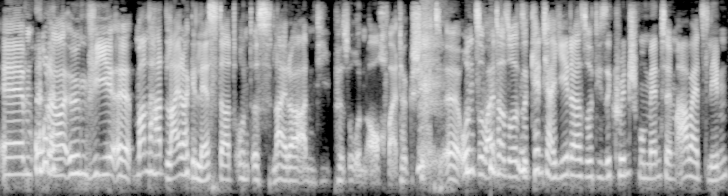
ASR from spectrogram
ähm, oder irgendwie, äh, man hat leider gelästert und es leider an die Person auch weitergeschickt äh, und so weiter. So also kennt ja jeder so diese Cringe-Momente im Arbeitsleben.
